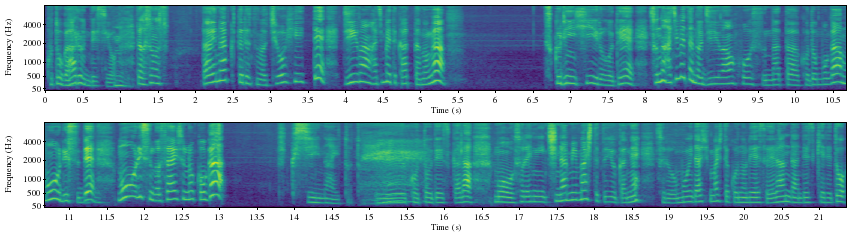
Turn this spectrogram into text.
ことがあるんですよ。うん、だからそのダイナアクトレスの血を引いて G1 初めて勝ったのがスクリーンヒーローでその初めての G1 ホースになった子供がモーリスで、うん、モーリスの最初の子がピクシーナイトということですからもうそれにちなみましてというかねそれを思い出しましてこのレースを選んだんですけれど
